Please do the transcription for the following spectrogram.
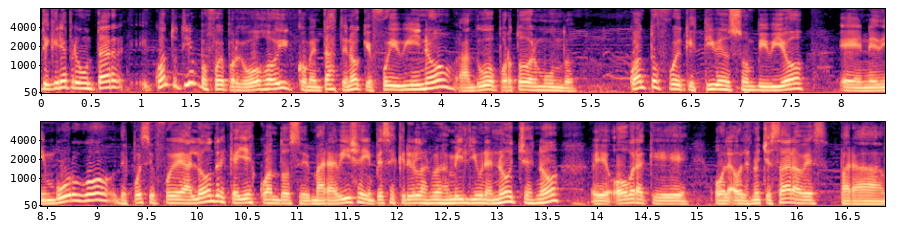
Te quería preguntar, ¿cuánto tiempo fue? Porque vos hoy comentaste, ¿no? Que fue y vino, anduvo por todo el mundo. ¿Cuánto fue que Stevenson vivió en Edimburgo, después se fue a Londres, que ahí es cuando se maravilla y empieza a escribir las nuevas mil y una noches, ¿no? Eh, obra que, o, las noches árabes para,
